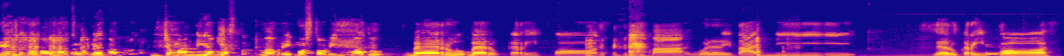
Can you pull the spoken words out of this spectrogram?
Dian tuh nggak ngomong, cuma dia nggak, cuman dia nggak repost story gua tuh. Baru baru ke repost, Pak. Gue dari tadi baru ke repost.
